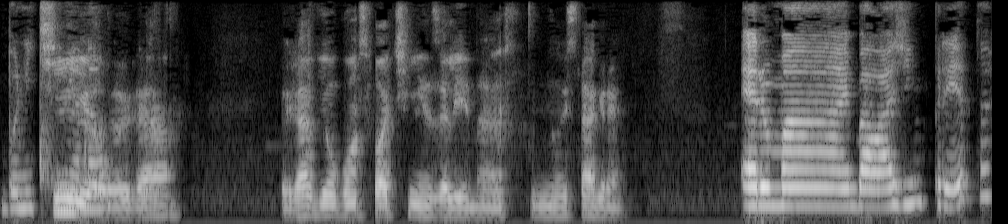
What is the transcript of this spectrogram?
bonitinha, Sim, não. eu, eu já, eu já vi algumas fotinhas ali na, no Instagram. Era uma embalagem preta.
